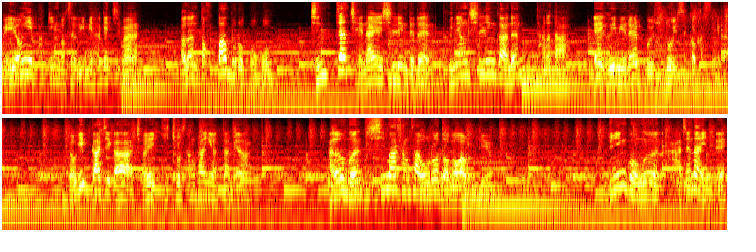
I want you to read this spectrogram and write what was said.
외형이 바뀐 것을 의미하겠지만 저는 떡밥으로 보고 진짜 제나엘 실린들은 그냥 실린과는 다르다의 의미를 볼 수도 있을 것 같습니다. 여기까지가 저의 기초 상상이었다면 다음은 심화 상상으로 넘어가 볼게요. 주인공은 아제나인데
